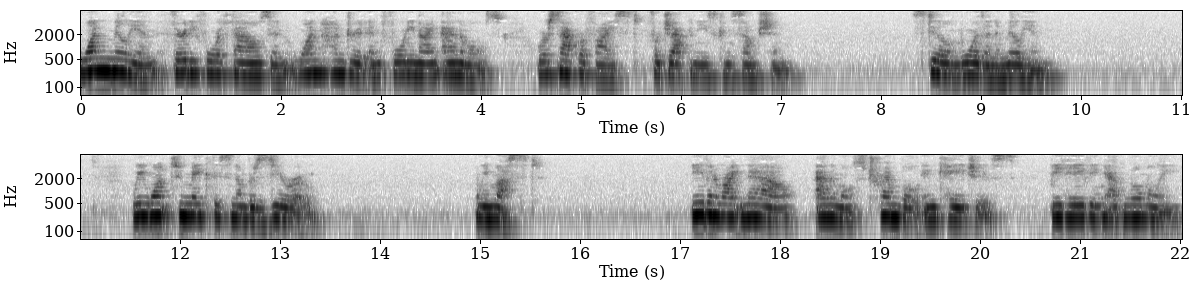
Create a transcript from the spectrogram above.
1,034,149 animals were sacrificed for Japanese consumption. Still more than a million. We want to make this number zero. We must. Even right now, animals tremble in cages behaving abnormally,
